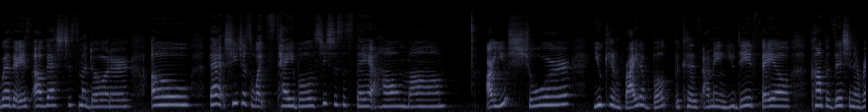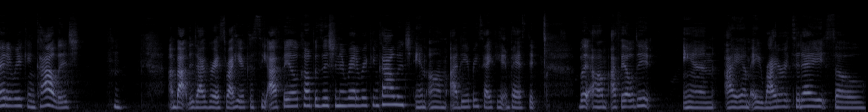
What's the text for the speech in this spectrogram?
Whether it's, oh, that's just my daughter. Oh, that she just waits tables. She's just a stay at home mom. Are you sure you can write a book? Because, I mean, you did fail composition and rhetoric in college. I'm about to digress right here because, see, I failed composition and rhetoric in college and um I did retake it and passed it. But um I failed it and I am a writer today. So,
